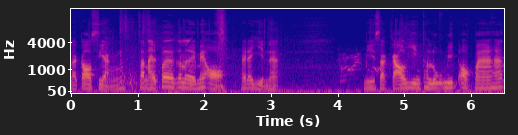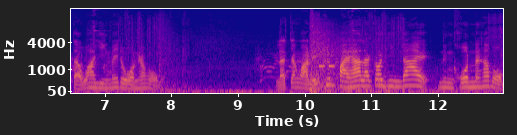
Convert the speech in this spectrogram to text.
แล้วก็เสียงสไนเปอร์ก็เลยไม่ออกให้ได้ยินนะมีสเกลยิงทะลุมิดออกมาฮะ แต่ว่ายิงไม่โดนครับผม และจังหวะนี้ขึ้นไปฮะ แล้วก็ยิงได้หนึ่งคนนะครับผม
